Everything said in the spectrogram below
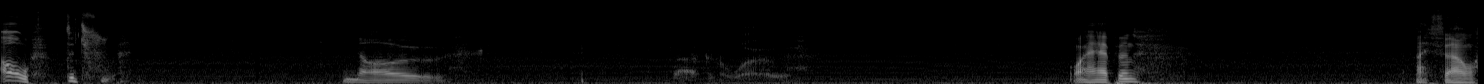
oh, the. No. What happened? I fell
